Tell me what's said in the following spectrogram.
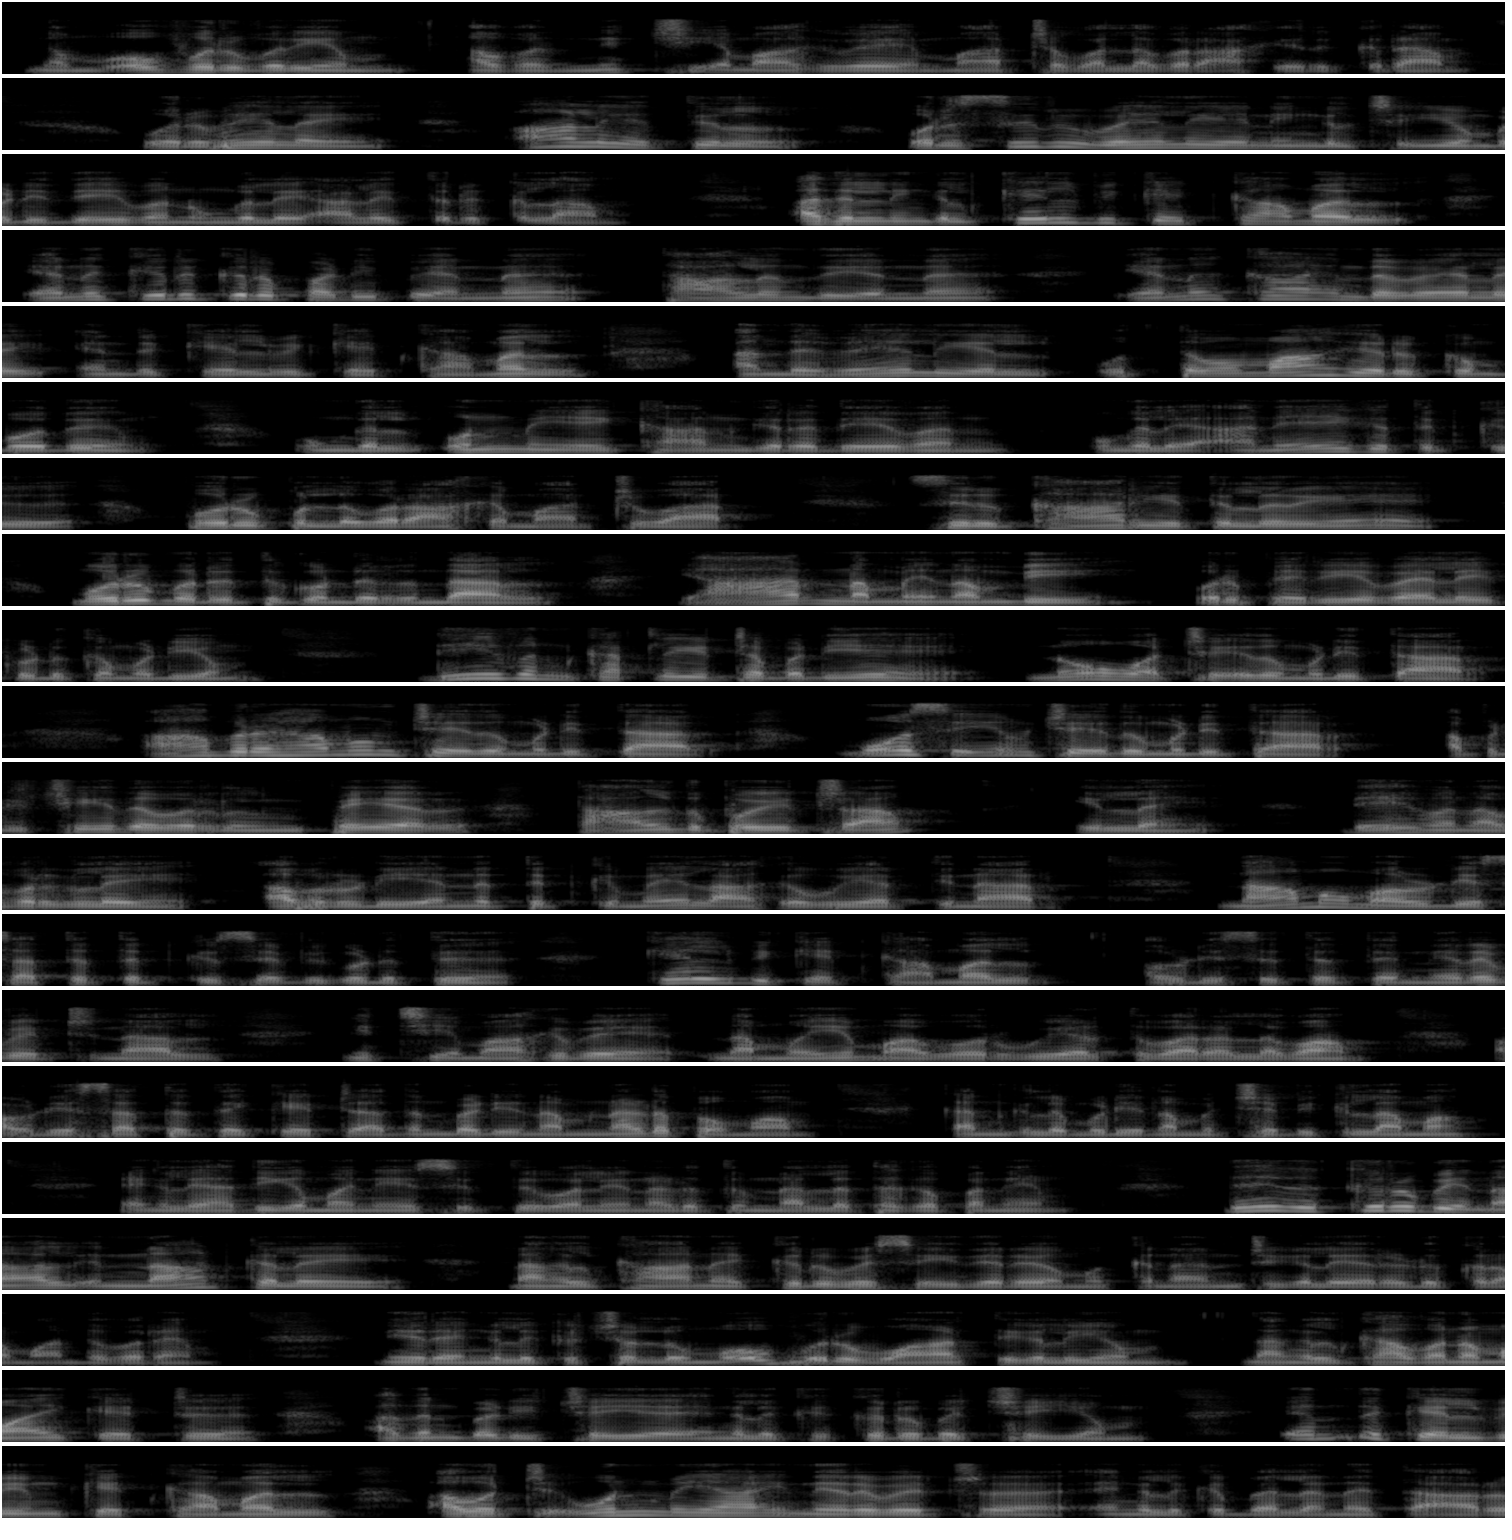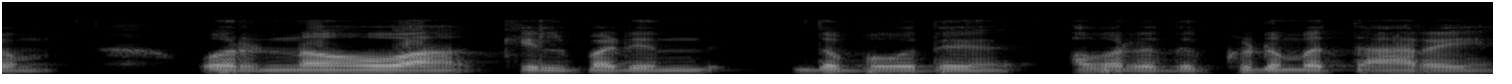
நம் ஒவ்வொருவரையும் அவர் நிச்சயமாகவே மாற்ற வல்லவராக இருக்கிறார். ஒருவேளை ஆலயத்தில் ஒரு சிறு வேலையை நீங்கள் செய்யும்படி தேவன் உங்களை அழைத்திருக்கலாம். அதில் நீங்கள் கேள்வி கேட்காமல் எனக்கு இருக்கிற படிப்பு என்ன? தாளந்து என்ன? எனக்கா இந்த வேலை? என்று கேள்வி கேட்காமல் அந்த வேலையில் உத்தமமாக இருக்கும்போது உங்கள் உண்மையை காண்கிற தேவன் உங்களை அநேகத்திற்கு பொறுப்புள்ளவராக மாற்றுவார். சிறு காரியத்திலேயே மறுமறுத்து கொண்டிருந்தால் யார் நம்மை நம்பி ஒரு பெரிய வேலையை கொடுக்க முடியும்? தேவன் கட்டளையிட்டபடியே நோவா செய்து முடித்தார் ஆபிரகாமும் செய்து முடித்தார் மோசையும் செய்து முடித்தார். அப்படி செய்தவர்களின் பெயர் தாழ்ந்து போயிற்றா? இல்லை. தேவன் அவர்களை அவருடைய எண்ணத்திற்கு மேலாக உயர்த்தினார். நாமும் அவருடைய சத்தத்திற்கு செவி கொடுத்து கேள்வி கேட்காமல் அவருடைய சித்தத்தை நிறைவேற்றினால் நிச்சயமாகவே நம்மையும் அவர் உயர்த்துவார் அல்லவா? அவருடைய சத்தத்தை கேட்டு அதன்படி நாம் நடப்போமாம்? கண்களை முடி நம்ம செபிக்கலாமா எங்களை அதிகமாக நேசித்து வழி நடத்தும் நல்ல தகப்பனே தேவ கிருபினால் இந்நாட்களை நாங்கள் காண கிருபை செய்திட உமக்கு நன்றிகளை எடுக்கிறோம் ஆண்டவரேன் நீர் எங்களுக்கு சொல்லும் ஒவ்வொரு வார்த்தைகளையும் நாங்கள் கவனமாய் கேட்டு அதன்படி செய்ய எங்களுக்கு கிருபை செய்யும். எந்த கேள்வியும் கேட்காமல் அவற்றை உண்மையாய் நிறைவேற்ற எங்களுக்கு பலனை தாரும். ஒரு நோவா கீழ்ப்படிந்த போது அவரது குடும்பத்தாரை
